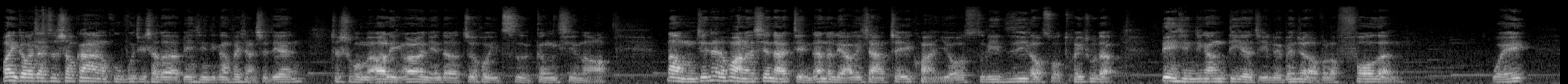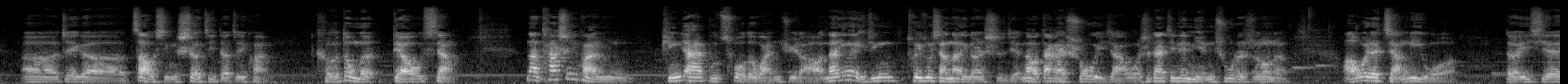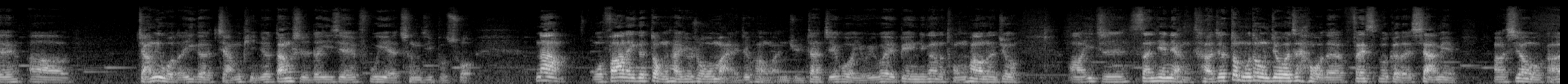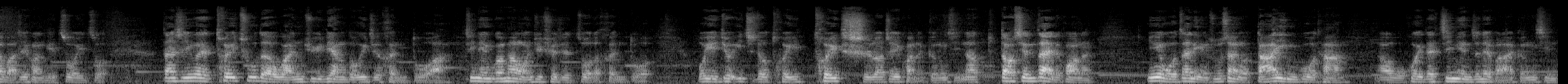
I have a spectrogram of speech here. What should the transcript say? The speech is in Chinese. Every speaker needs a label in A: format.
A: 欢迎各位再次收看护肤汽车的变形金刚分享时间，这是我们二零二二年的最后一次更新了啊。那我们今天的话呢，先来简单的聊一下这一款由 Three Zero 所推出的变形金刚第二集《Revenge of the Fallen》为呃这个造型设计的这一款可动的雕像。那它是一款评价还不错的玩具了啊。那因为已经推出相当一段时间，那我大概说一下，我是在今年年初的时候呢，啊，为了奖励我的一些呃，奖励我的一个奖品，就当时的一些副业成绩不错，那我发了一个动态，就说我买了这款玩具，但结果有一位变形金刚的同号呢，就啊一直三天两头就动不动就会在我的 Facebook 的下面啊，希望我赶快把这款给做一做。但是因为推出的玩具量都一直很多啊，今年官方玩具确实做了很多，我也就一直都推推迟了这一款的更新。那到现在的话呢，因为我在脸书上有答应过他啊，我会在今年之内把它更新，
